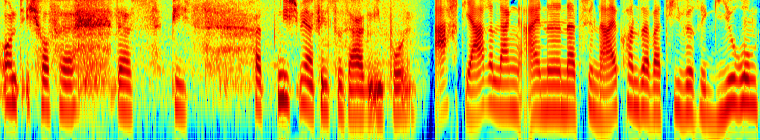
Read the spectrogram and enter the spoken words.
und ich hoffe, dass PIS hat nicht mehr viel zu sagen in Polen acht Jahre lang eine nationalkonservative Regierung.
